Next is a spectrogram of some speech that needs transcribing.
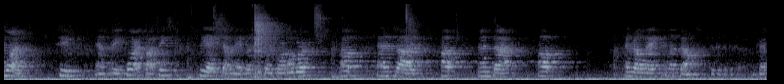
and one, two, and three, four, and five, plie, seven, eight, let's do thirty-four, over, up, and side, up, and back, up, and releve, and let's bounce, okay?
